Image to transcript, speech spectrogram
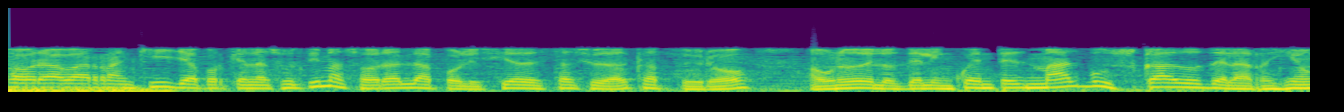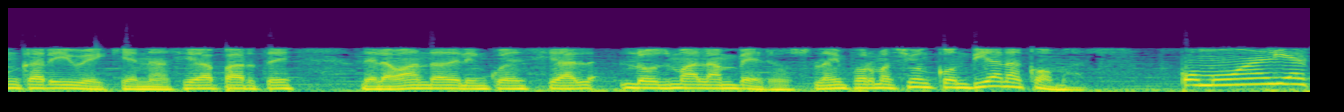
ahora a Barranquilla porque en las últimas horas la policía de esta ciudad capturó a uno de los delincuentes más buscados de la región Caribe, quien hacía parte de la banda delincuencial Los Malamberos. La información con Diana Comas. Como alias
